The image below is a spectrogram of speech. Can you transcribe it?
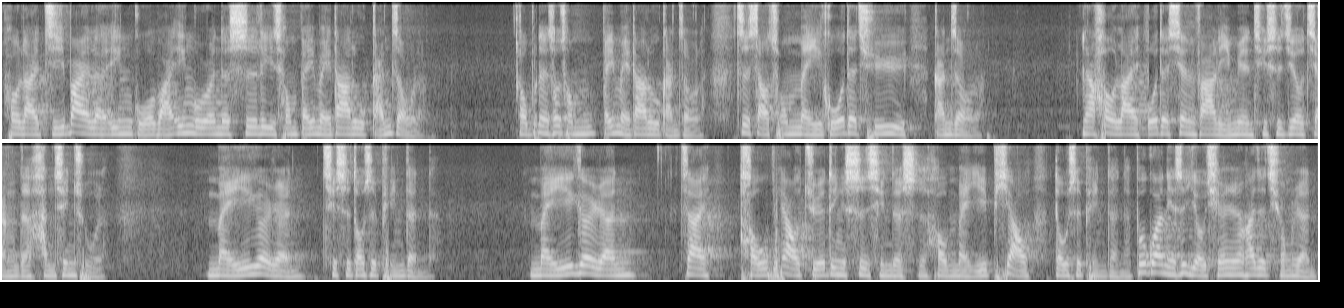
后来击败了英国，把英国人的势力从北美大陆赶走了。我、哦、不能说从北美大陆赶走了，至少从美国的区域赶走了。那后来国的宪法里面其实就讲得很清楚了，每一个人其实都是平等的，每一个人在投票决定事情的时候，每一票都是平等的。不管你是有钱人还是穷人，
